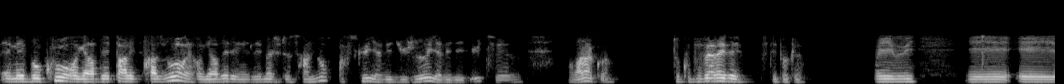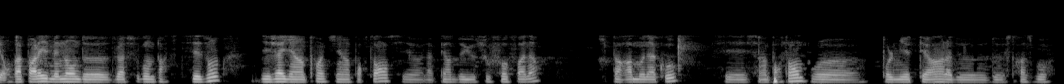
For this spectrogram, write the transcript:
aimaient beaucoup regarder parler de Strasbourg et regarder les, matchs de Strasbourg parce qu'il y avait du jeu, il y avait des buts, voilà quoi. Donc on pouvait rêver à cette époque-là. Oui, oui, oui. Et, et on va parler maintenant de, de, la seconde partie de saison. Déjà, il y a un point qui est important, c'est la perte de Youssouf Fofana qui part à Monaco c'est important pour pour le milieu de terrain là de, de Strasbourg.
